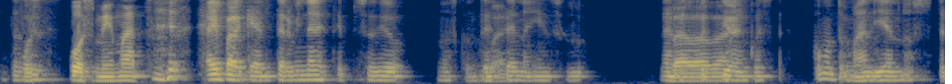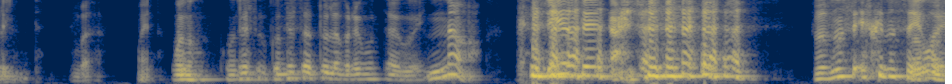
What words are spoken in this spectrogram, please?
Entonces, Pues, pues me mato. ahí para que al terminar este episodio nos contesten ahí en su la Va, va, respectiva va. encuesta. ¿Cómo tomarían los 30? Va. Bueno, Bueno, contesta, contesta tú la pregunta, güey. no. Siguiente. Pues no sé, es que no sé, güey.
